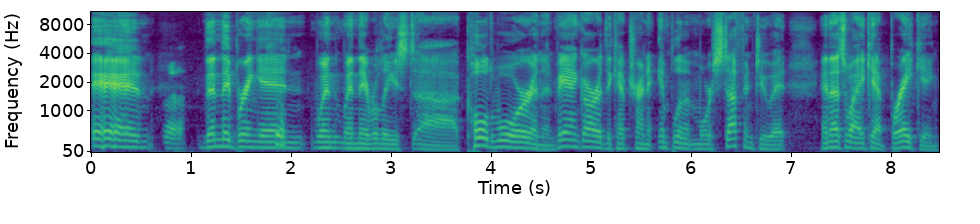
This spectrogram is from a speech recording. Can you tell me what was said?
And Yeah. then they bring in when when they released uh, Cold War and then Vanguard, they kept trying to implement more stuff into it, and that's why it kept breaking.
